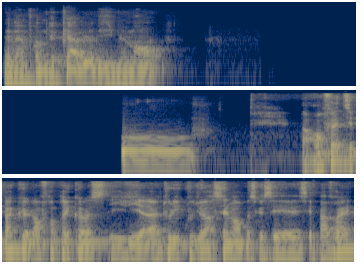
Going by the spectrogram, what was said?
Vous avez un problème de câble, visiblement. En fait, c'est pas que l'enfant précoce il vit à tous les coups du harcèlement parce que c'est pas vrai,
